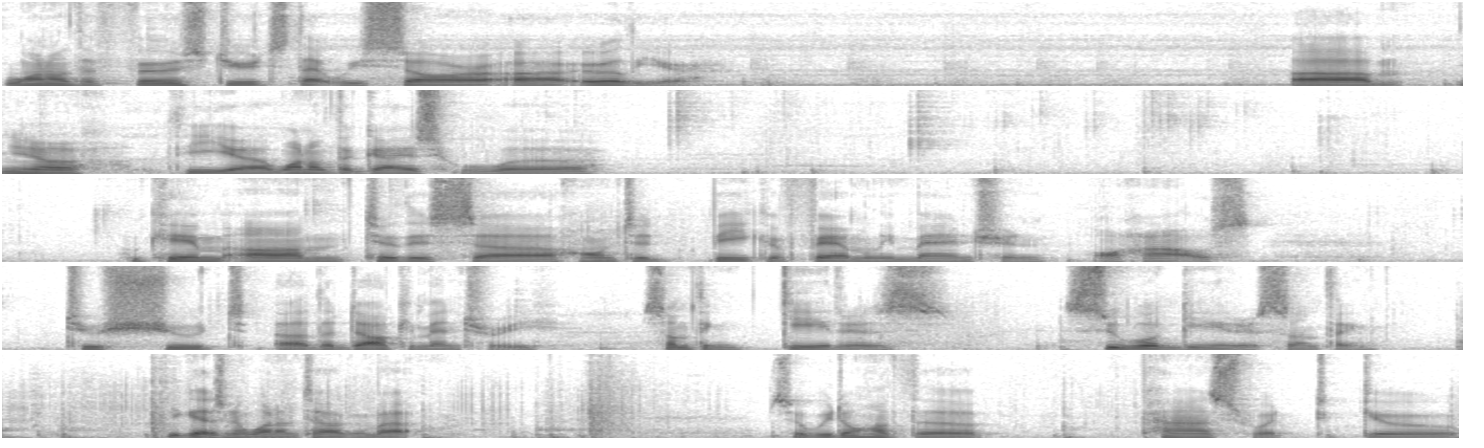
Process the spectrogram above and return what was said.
one of the first dudes that we saw uh, earlier. Um, you know, the uh, one of the guys who were who came um, to this uh, haunted Baker family mansion or house to shoot uh, the documentary, something Gators, sewer Gators, something. You guys know what I'm talking about. So we don't have the password to go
